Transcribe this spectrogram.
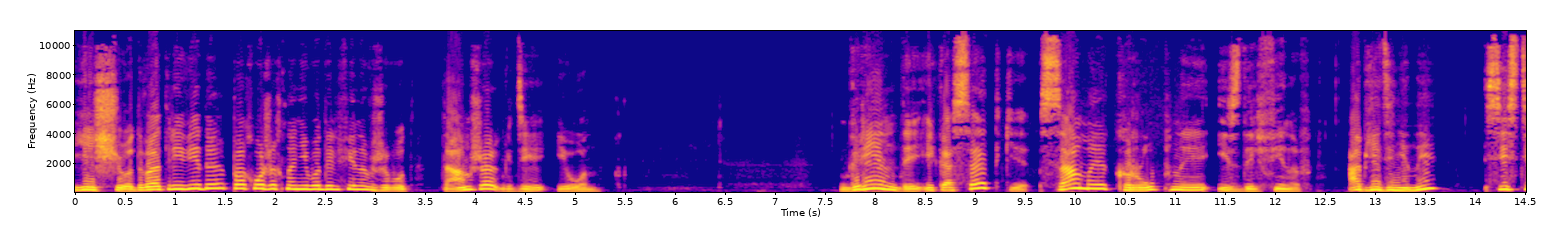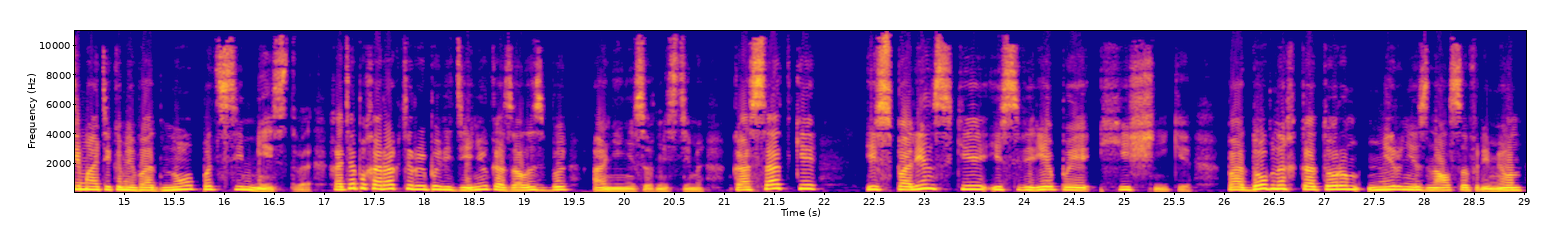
Еще два-три вида, похожих на него дельфинов, живут там же, где и он. Гринды и касатки – самые крупные из дельфинов, объединены систематиками в одно подсемейство, хотя по характеру и поведению, казалось бы, они несовместимы. Касатки – исполинские и свирепые хищники, подобных которым мир не знал со времен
